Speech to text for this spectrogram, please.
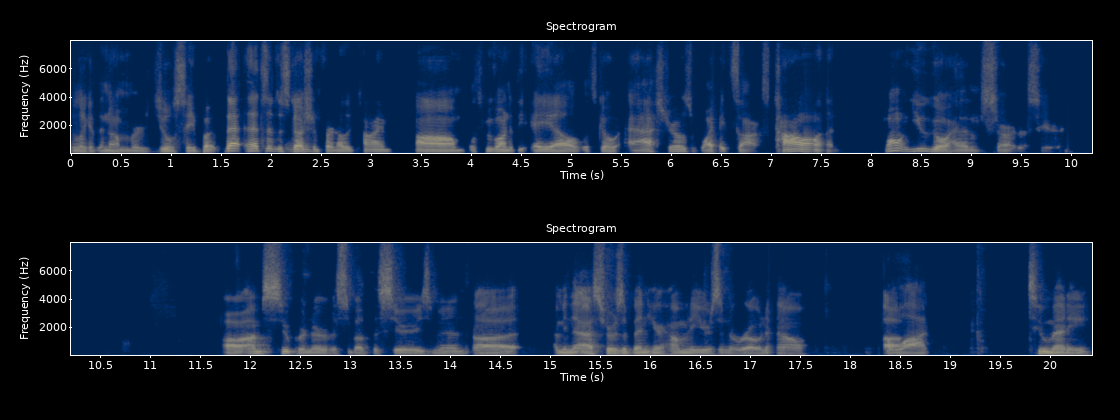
look at the numbers you'll see but that that's a mm-hmm. discussion mm-hmm. for another time um let's move on to the AL let's go Astros White Sox Colin why don't you go ahead and start us here? Uh, I'm super nervous about the series, man. Uh, I mean, the Astros have been here how many years in a row now? A uh, lot. Too many.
